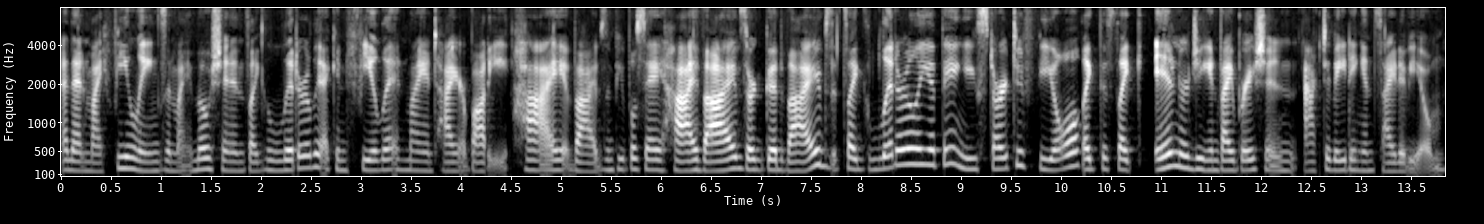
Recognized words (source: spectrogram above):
And then my feelings and my emotions, like literally, I can feel it in my entire body. High vibes. And people say high vibes or good vibes, it's like literally a thing. You start to feel like this like energy and vibration activating inside of you.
